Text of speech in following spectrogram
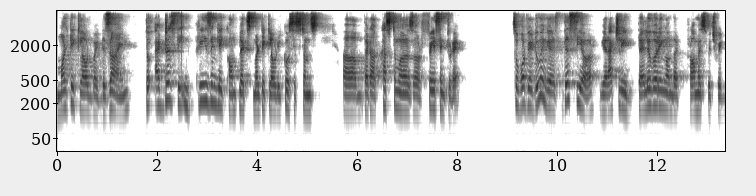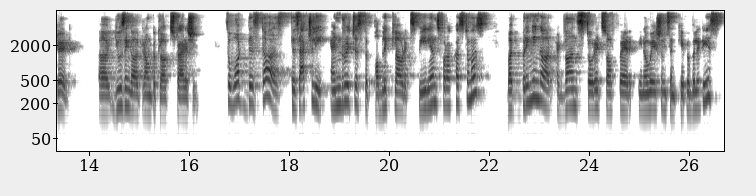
multi-cloud by design to address the increasingly complex multi-cloud ecosystems um, that our customers are facing today. So what we're doing is this year we are actually delivering on that promise which we did uh, using our ground to cloud strategy. So what this does, this actually enriches the public cloud experience for our customers by bringing our advanced storage software innovations and capabilities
